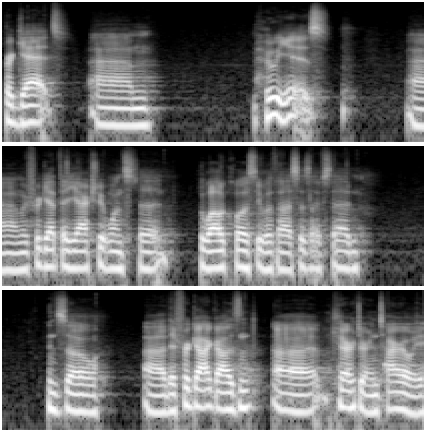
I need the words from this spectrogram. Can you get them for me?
forget um, who He is. Uh, we forget that He actually wants to dwell closely with us, as I've said. And so uh, they forgot God's uh, character entirely.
